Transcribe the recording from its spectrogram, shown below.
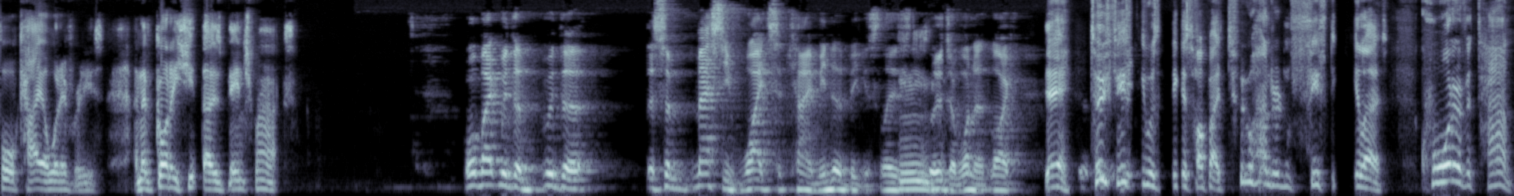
4K or whatever it is, and they've got to hit those benchmarks. Well, mate, with the with the there's some massive weights that came into the biggest loser, mm. loser wasn't it? Like yeah, 250 was the biggest hoppo, 250 kilos, quarter of a ton.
